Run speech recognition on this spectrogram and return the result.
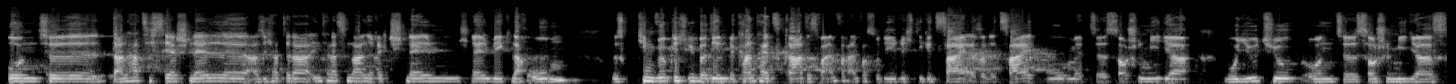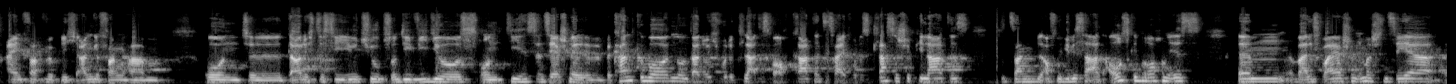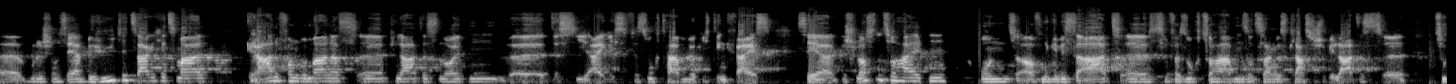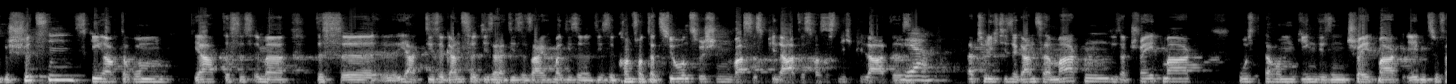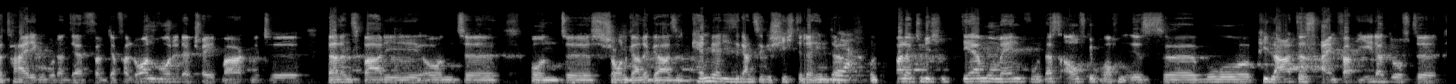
Und äh, dann hat sich sehr schnell, äh, also ich hatte da international einen recht schnellen, schnellen Weg nach oben. Das ging wirklich über den Bekanntheitsgrad. Es war einfach einfach so die richtige Zeit, also eine Zeit, wo mit äh, Social Media, wo YouTube und äh, Social Medias einfach wirklich angefangen haben. Und äh, dadurch, dass die YouTubes und die Videos und die sind sehr schnell bekannt geworden und dadurch wurde klar, das war auch gerade eine Zeit, wo das klassische Pilates sozusagen auf eine gewisse Art ausgebrochen ist, ähm, weil es war ja schon immer schon sehr, wurde schon sehr behütet, sage ich jetzt mal gerade von Romanas äh, Pilates-Leuten, äh, dass sie eigentlich versucht haben, wirklich den Kreis sehr geschlossen zu halten und auf eine gewisse Art äh, versucht zu haben, sozusagen das klassische Pilates äh, zu beschützen. Es ging auch darum, ja, das ist immer das, äh, ja, diese ganze, dieser, diese, sage ich mal, diese, diese Konfrontation zwischen was ist Pilates, was ist nicht Pilates. Ja. Natürlich diese ganze Marken, dieser Trademark, wo es darum ging, diesen Trademark eben zu verteidigen, wo dann der, der verloren wurde, der Trademark mit äh, Balance Body und, äh, und äh, Sean Gallagher. Also kennen wir ja diese ganze Geschichte dahinter. Ja. Und war natürlich der Moment, wo das aufgebrochen ist, äh, wo Pilates einfach jeder durfte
